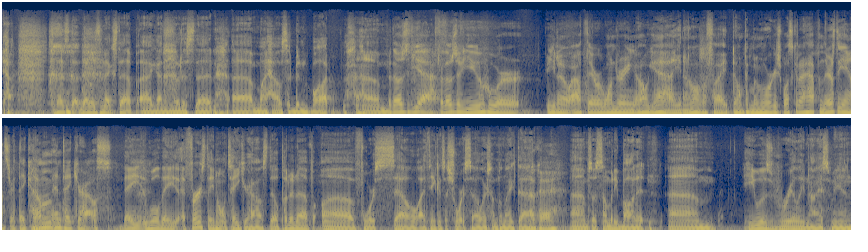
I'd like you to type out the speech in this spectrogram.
yeah, So that's that, that was the next step. I got to notice that uh, my house had been bought. Um, For those of yeah, for those of you who are you know out there wondering, oh yeah, you know, if I don't pay my mortgage, what's going to happen? There's the answer. They come and take your house. they well, they at first they don't take your house. They'll put it up uh, for sale. I think it's a short sale or something like that. Okay. Um, so somebody bought it. Um, he was really nice, man.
